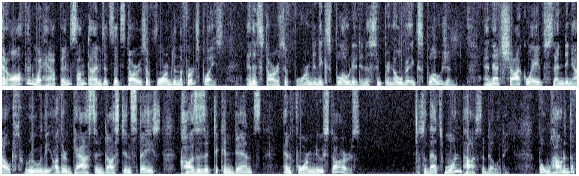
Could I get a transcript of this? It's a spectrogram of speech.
And often what happens, sometimes it's that stars have formed in the first place, and that stars have formed and exploded in a supernova explosion. And that shock wave sending out through the other gas and dust in space causes it to condense and form new stars. So that's one possibility. But how did the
